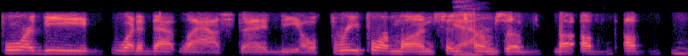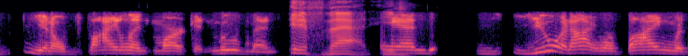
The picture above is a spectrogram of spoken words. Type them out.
for the what did that last? Uh, you know, three four months in Yeah. terms of, of of you know violent market movement. If that. And you and I were buying with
